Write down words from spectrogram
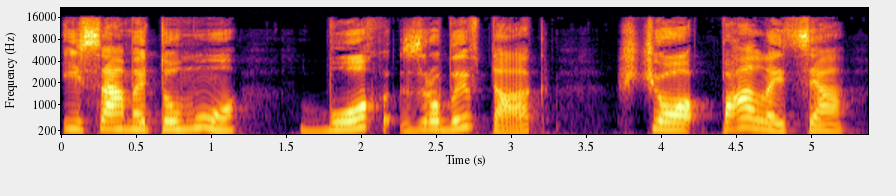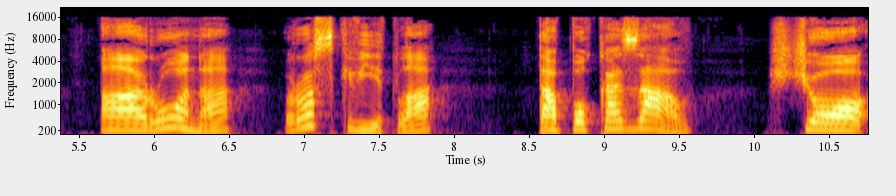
І саме тому Бог зробив так, що палиця Аарона розквітла та показав, що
